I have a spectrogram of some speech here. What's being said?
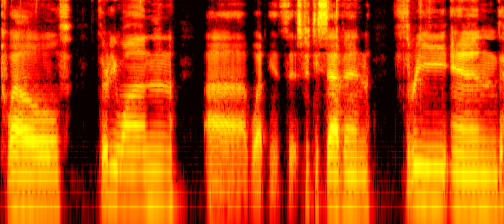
12, 31, uh, what is this? 57, 3, and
